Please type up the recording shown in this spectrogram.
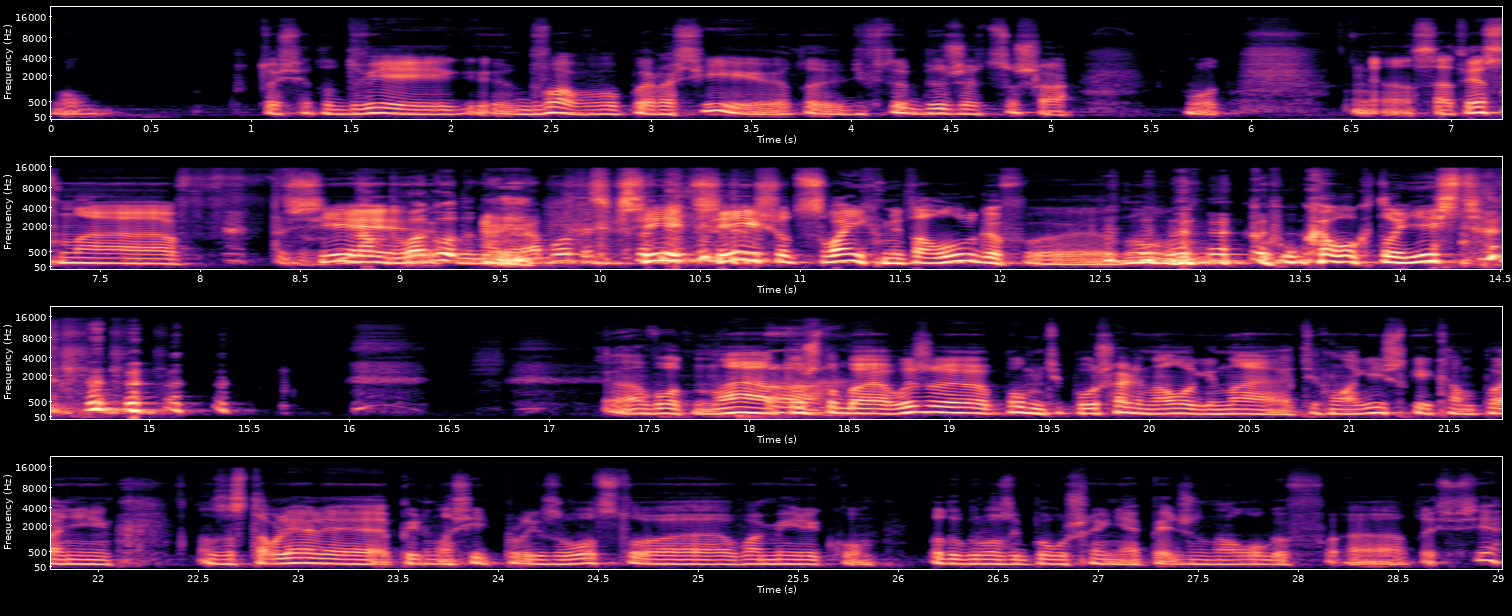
ну, то есть это 2, 2 ВВП России, это дефицит бюджета США. Вот. Соответственно, все... Нам два года надо работать. Все, все ищут своих металлургов, э, ну, у кого кто есть. Вот, на то, чтобы... Вы же, помните, повышали налоги на технологические компании, заставляли переносить производство в Америку под угрозой повышения, опять же, налогов. Э, то есть все,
